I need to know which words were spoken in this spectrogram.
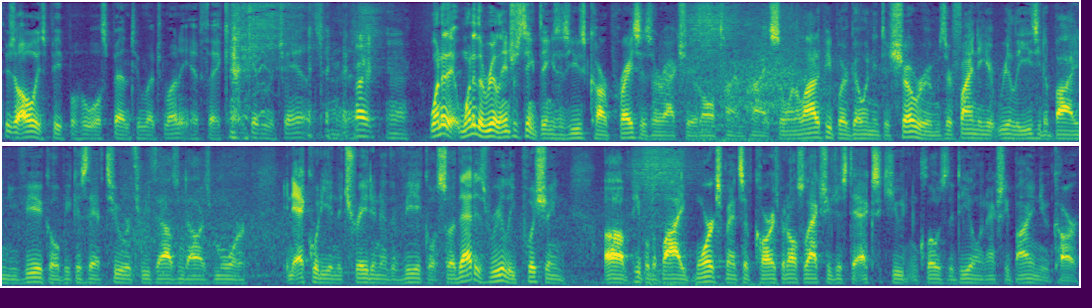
there's always people who will spend too much money if they can't give them a chance. Right. Yeah. One, of the, one of the really interesting things is used car prices are actually at all time highs. So when a lot of people are going into showrooms, they're finding it really easy to buy a new vehicle because they have two or $3,000 more in equity in the trade in of the vehicle. So that is really pushing uh, people to buy more expensive cars, but also actually just to execute and close the deal and actually buy a new car.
